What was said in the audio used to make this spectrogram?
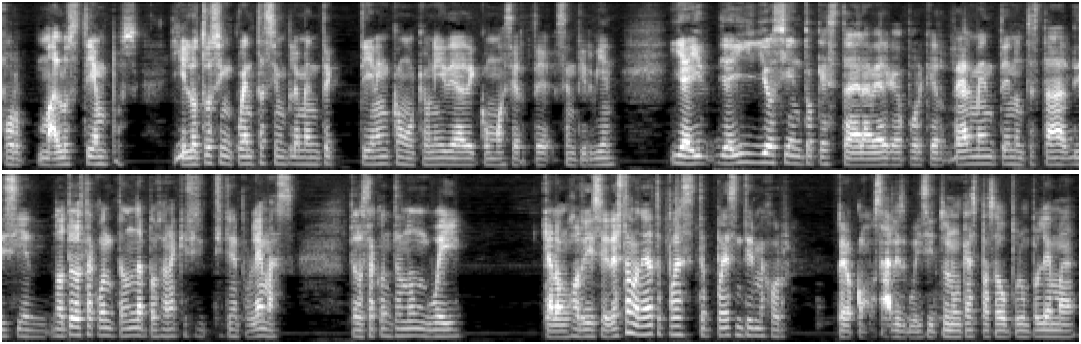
por malos tiempos. Y el otro 50% simplemente tienen como que una idea de cómo hacerte sentir bien. Y ahí, de ahí yo siento que está de la verga, porque realmente no te está diciendo, no te lo está contando una persona que sí, sí tiene problemas. Te lo está contando un güey que a lo mejor dice, de esta manera te puedes, te puedes sentir mejor. Pero como sabes, güey, si tú nunca has pasado por un problema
